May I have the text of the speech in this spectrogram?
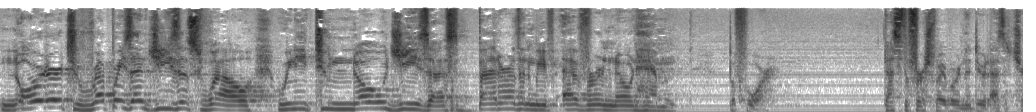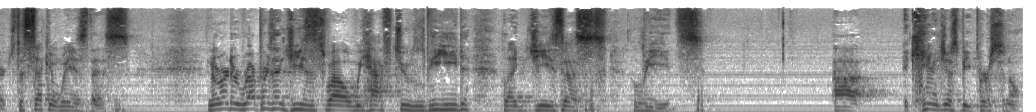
In order to represent Jesus well, we need to know Jesus better than we've ever known him before. That's the first way we're going to do it as a church. The second way is this. In order to represent Jesus well, we have to lead like Jesus leads. Uh, it can't just be personal.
